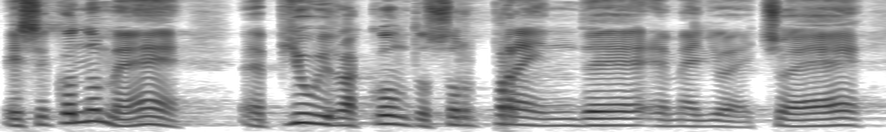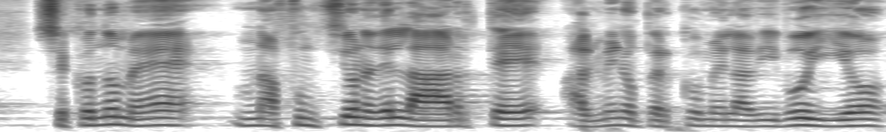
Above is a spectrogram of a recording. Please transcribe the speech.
e secondo me eh, più il racconto sorprende e meglio è. Cioè secondo me, una funzione dell'arte, almeno per come la vivo io,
